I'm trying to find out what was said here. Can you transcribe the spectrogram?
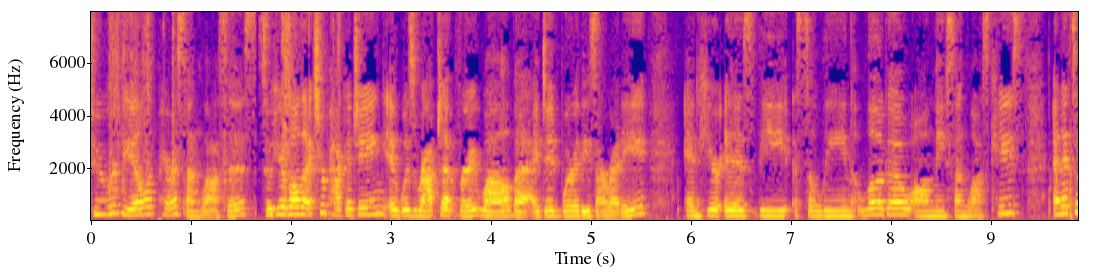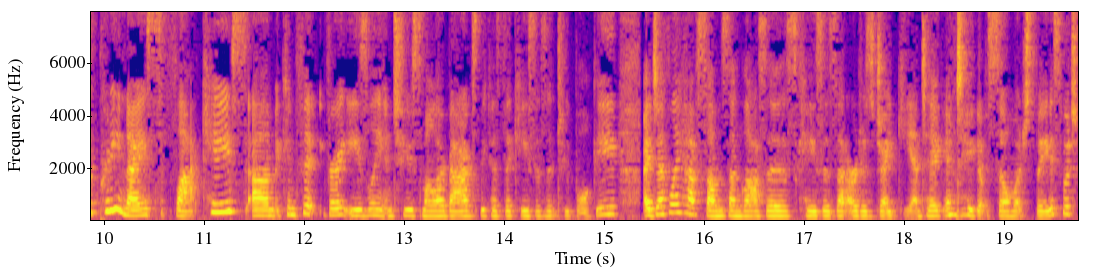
to reveal a pair of sunglasses. So here's all the extra packaging. It was wrapped up very well, but I did wear these already. And here is the Celine logo on the sunglass case. And it's a pretty nice flat case. Um, it can fit very easily into smaller bags because the case isn't too bulky. I definitely have some sunglasses cases that are just gigantic and take up so much space, which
